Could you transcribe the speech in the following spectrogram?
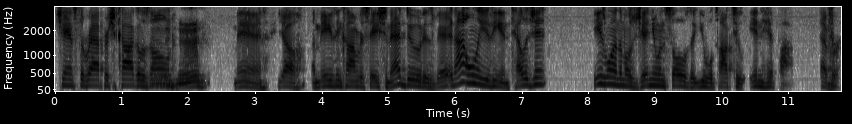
Chance the Rapper, Chicago's own. Mm-hmm. Man, yo, amazing conversation. That dude is very, not only is he intelligent, he's one of the most genuine souls that you will talk to in hip hop ever.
